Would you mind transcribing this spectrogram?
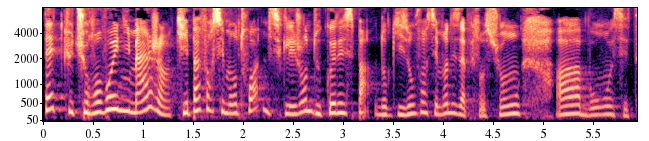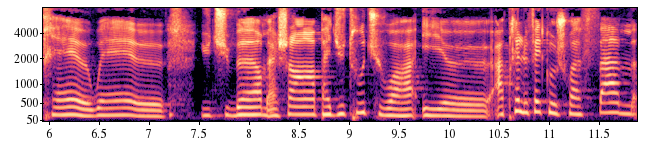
peut-être que tu renvoies une image qui est pas forcément toi, mais c'est que les gens ne te connaissent pas, donc ils ont forcément des appréhensions. Ah bon, c'est très euh, ouais euh, youtubeur machin, pas du tout, tu vois. Et euh, après le fait que je sois femme,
